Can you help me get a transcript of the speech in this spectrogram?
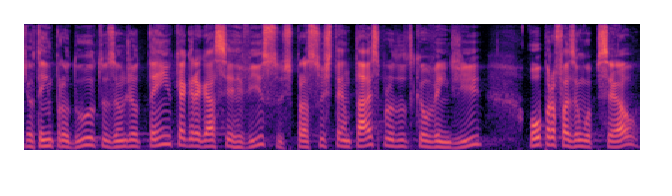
Eu tenho produtos onde eu tenho que agregar serviços para sustentar esse produto que eu vendi ou para fazer um upsell.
